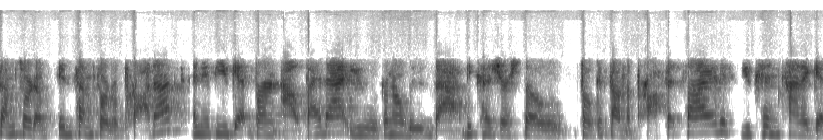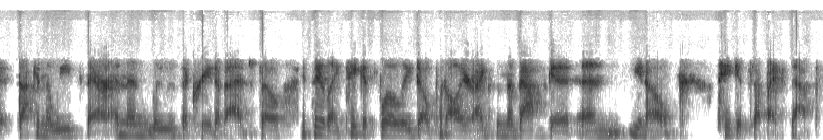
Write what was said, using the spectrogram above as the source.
some sort of, in some sort of product. And if you get burnt out by that, you're going to lose that because you're so focused on the profit side. You can kind of get stuck in the weeds there and then lose the creative edge. So I say like take it slowly, don't put all your eggs in the basket and, you know, take it step by step.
